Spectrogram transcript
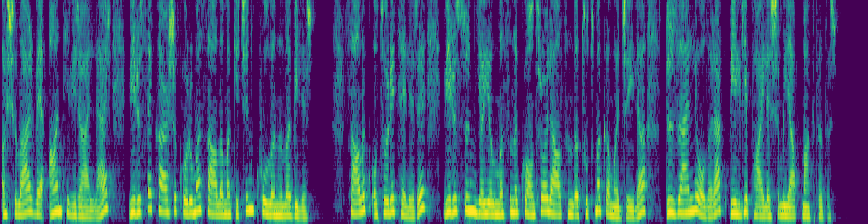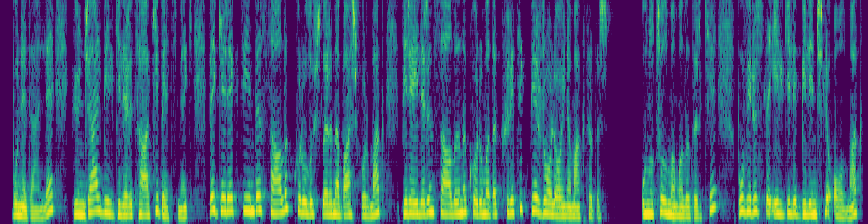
aşılar ve antiviraller virüse karşı koruma sağlamak için kullanılabilir. Sağlık otoriteleri virüsün yayılmasını kontrol altında tutmak amacıyla düzenli olarak bilgi paylaşımı yapmaktadır. Bu nedenle güncel bilgileri takip etmek ve gerektiğinde sağlık kuruluşlarına başvurmak bireylerin sağlığını korumada kritik bir rol oynamaktadır. Unutulmamalıdır ki bu virüsle ilgili bilinçli olmak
